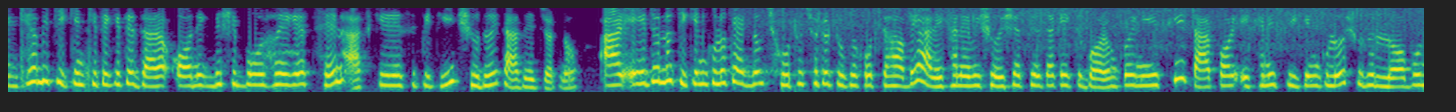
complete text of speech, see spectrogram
একঘেয়েমি চিকেন খেতে খেতে যারা অনেক বেশি বোর হয়ে গেছেন, আজকের রেসিপিটি শুধুই তাদের জন্য। আর এই জন্য চিকেনগুলোকে একদম ছোট ছোট টুকরো করতে হবে। আর এখানে আমি সরিষার তেলটাকে একটু গরম করে নিয়েছি। তারপর এখানে চিকেনগুলো শুধু লবণ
